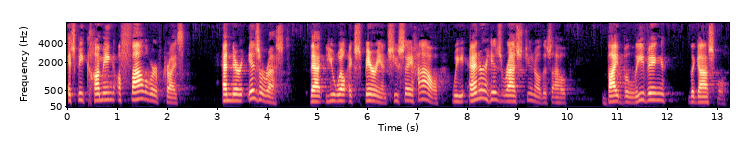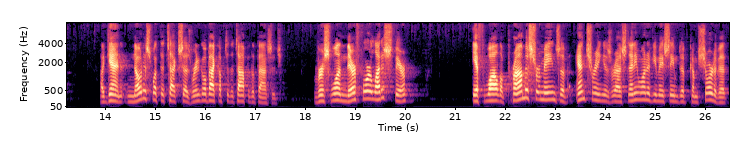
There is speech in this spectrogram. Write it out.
It's becoming a follower of Christ. And there is a rest that you will experience. You say, How? We enter his rest, you know this, I hope, by believing the gospel. Again, notice what the text says. We're going to go back up to the top of the passage. Verse 1 Therefore, let us fear. If while the promise remains of entering his rest, any one of you may seem to have come short of it.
